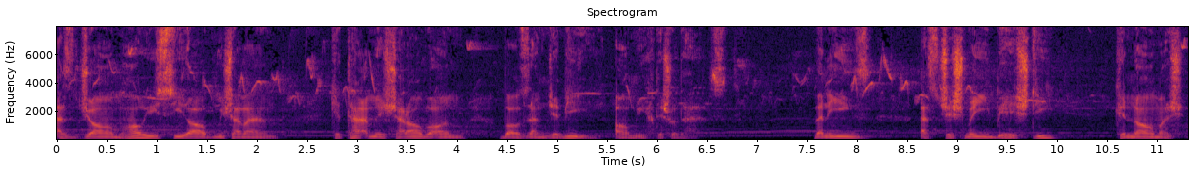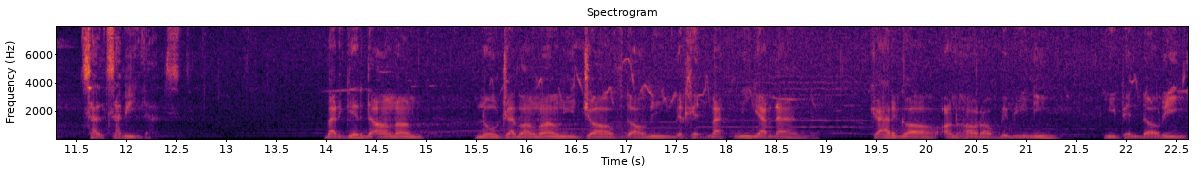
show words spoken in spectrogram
از جامهایی سیراب می‌شوند که طعم شراب آن با زنجبیل آمیخته شده است و نیز از چشمه بهشتی که نامش سلسبیل است. بر گرد آنان نوجوانانی جاودانی به خدمت میگردند که هرگاه آنها را ببینی میپنداری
